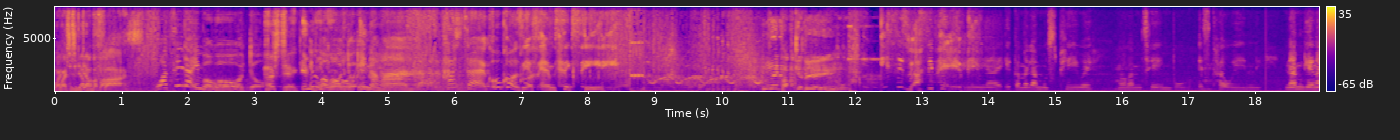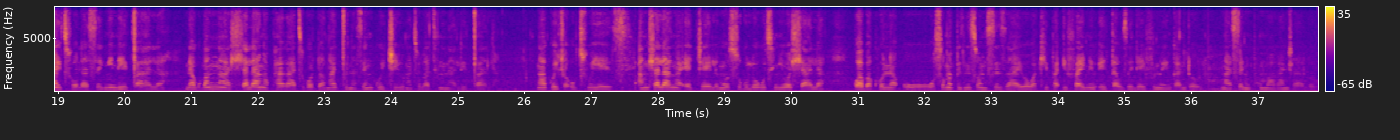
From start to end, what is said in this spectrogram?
wathinta abafazi wathinta imbokodo. #imbokodo. Inamandla. #ukhozi FM 60 ncipha bugebengu. Isizwe asiphephe. Mina igama lami usiphiwe ngwakamthembu esikhawini nami ngeke ngayithola senginecala nakuba ngingahlalanga phakathi kodwa ngagcina sengigwetshiwe ngathola ukuthi nginalo icala ngagwetshwa u2 years. Angihlalanga ejele ngosuku lokuthi ngiyohlala kwaba khona usomabhizinisi ongisizayo wakhipha ifine u8000 yayifunwa inkantolo ngase ngiphuma kanjalo.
